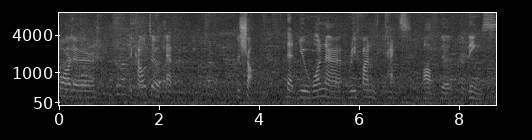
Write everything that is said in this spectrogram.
for the, the counter at the shop that you wanna refund tax of the, the things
